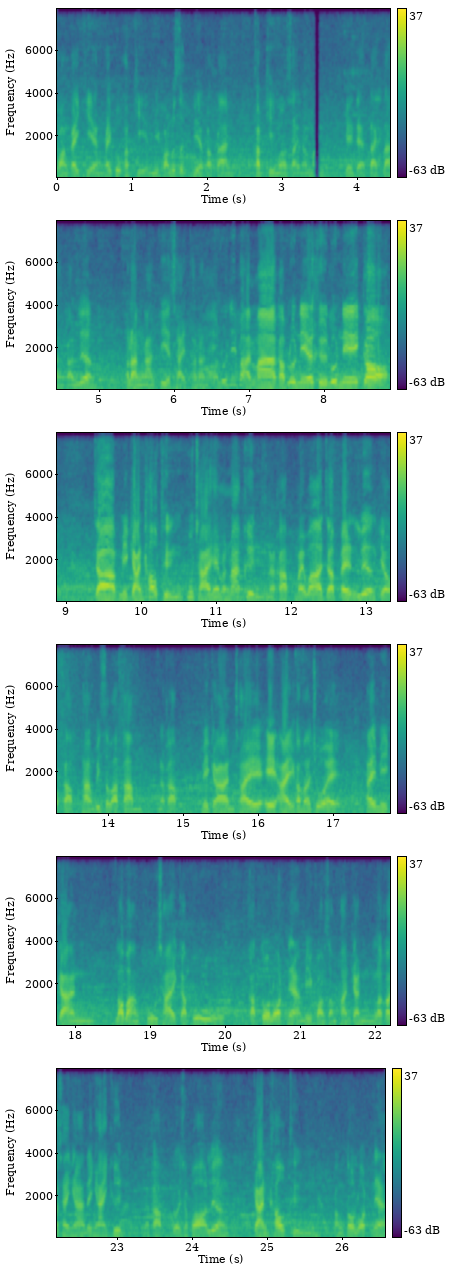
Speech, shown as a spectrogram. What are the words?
ความใกล้เคียงให้ผู้ขับขี่มีความรู้สึกเดียวกับการขับขี่มอเตอร์ไซค์น้ำมันเพียงแต่แตกต่างกันเรื่องพลังงานที่จะใช้เท่านั้นเองรุ่นที่ผ่านมากับรุ่นนี้ก็คือรุ่นนี้ก็จะมีการเข้าถึงผู้ใช้ให้มันมากขึ้นนะครับ ไม่ว่าจะเป็นเรื่องเกี่ยวกับทางวิศวกรรมนะครับ มีการใช้ AI เข้ามาช่วย ให้มีการระหว่างผู้ใช้กับผู้กับตัวรถเนี่ยมีความสัมพันธ์กันแล้วก็ใช้งานได้ง่ายขึ้นนะครับ โดยเฉพาะเรื่องการเข้าถึงของตัวรถเนี่ย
